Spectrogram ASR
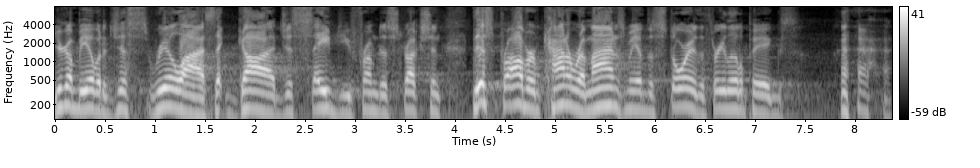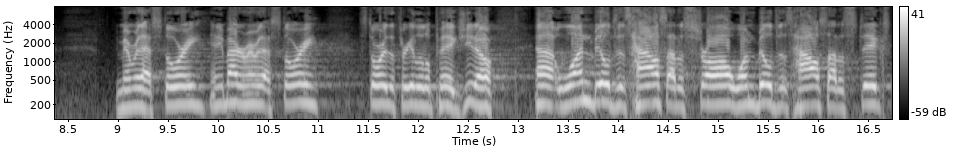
you're going to be able to just realize that God just saved you from destruction. This proverb kind of reminds me of the story of the three little pigs. remember that story? Anybody remember that story? Story of the three little pigs. You know, uh, one builds his house out of straw, one builds his house out of sticks,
